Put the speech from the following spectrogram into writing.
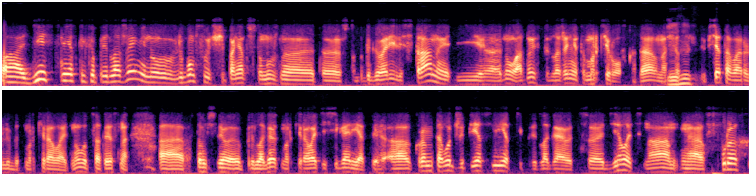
А, есть несколько предложений, но в любом случае понятно, что нужно это, чтобы договорились страны. И э, ну, одно из предложений это маркировка. Да? У нас mm-hmm. сейчас все товары любят маркировать. Ну вот, соответственно, а, в том числе предлагают маркировать и сигареты. А, кроме того, GPS-метки предлагают э, делать на э, фурах,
